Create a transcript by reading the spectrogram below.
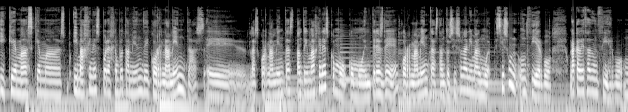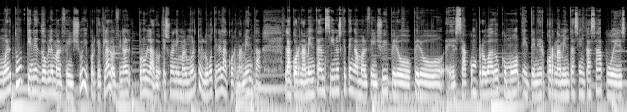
¿Y qué más? ¿Qué más? Imágenes, por ejemplo, también de cornamentas. Eh, las cornamentas, tanto imágenes como, como en 3D, ¿eh? cornamentas, tanto si es un animal muerto, si es un, ciervo, una cabeza de un ciervo muerto, tiene doble mal feng shui, porque claro, al final, por un lado, es un animal muerto y luego tiene la cornamenta. La cornamenta en sí no es que tenga mal feng shui, pero, pero eh, se ha comprobado como tener cornamentas en casa, pues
